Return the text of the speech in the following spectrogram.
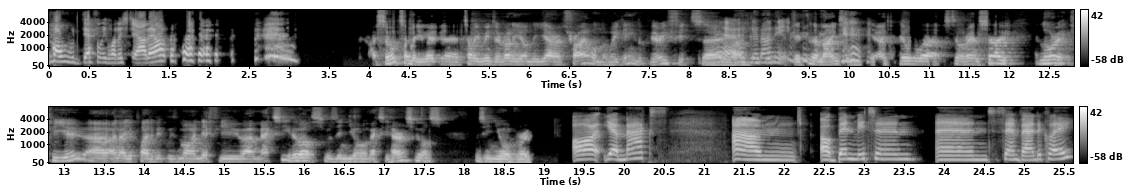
Tom would definitely want a shout out. I saw Tommy uh, Tommy Winter running on the Yarra Trail on the weekend. He looked very fit. So yeah, um, good on him. It's amazing. you know, still uh, still around. So Laura, for you, uh, I know you played a bit with my nephew uh, Maxi. Who else was in your Maxi Harris? Who else was in your group? Oh yeah, Max. Um, oh Ben Mitten and Sam Vanderklee.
